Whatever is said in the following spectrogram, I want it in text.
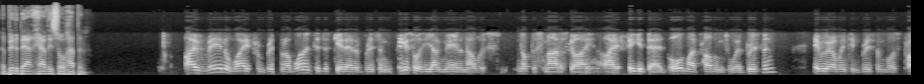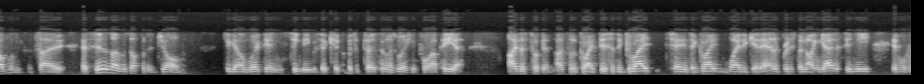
a bit about how this all happened. I ran away from Brisbane. I wanted to just get out of Brisbane I guess I was a young man and I was not the smartest guy. I figured that all of my problems were Brisbane. Everywhere I went in Brisbane was problems. So as soon as I was offered a job to go and work down in Sydney with the with person I was working for up here, I just took it. I thought, great, this is a great chance, a great way to get out of Brisbane. I can go to Sydney. It will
